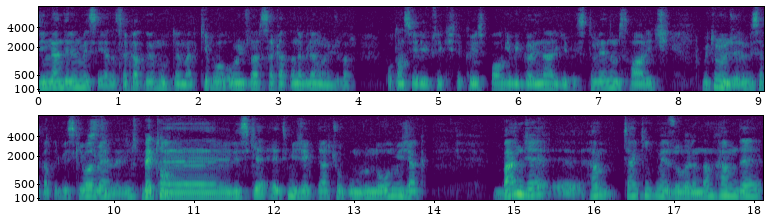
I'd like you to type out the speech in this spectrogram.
dinlendirilmesi ya da sakatlığı muhtemel ki bu oyuncular sakatlanabilen oyuncular. Potansiyeli yüksek işte Chris Paul gibi, Gallinari gibi, Steven Adams hariç bütün oyuncuların bir sakatlık riski var ve Sizin dediğimiz beton. ee, riske etmeyecekler çok umurunda olmayacak. Bence e, hem tanking mevzularından hem de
